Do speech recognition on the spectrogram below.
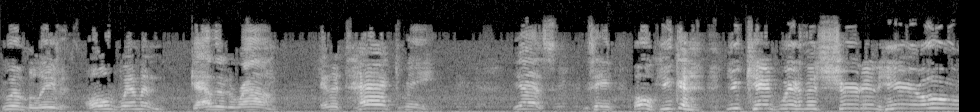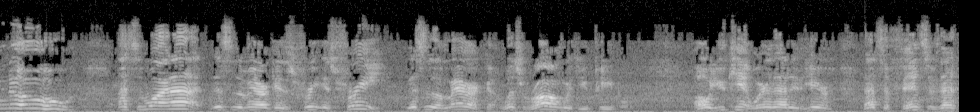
You wouldn't believe it. Old women gathered around and attacked me. Yes, saying, "Oh, you can you can't wear this shirt in here. Oh no." I said, "Why not? This is America. It's free. It's free. This is America. What's wrong with you people?" Oh, you can't wear that in here. That's offensive. That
